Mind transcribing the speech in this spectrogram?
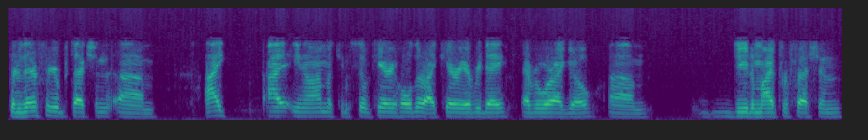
they're there for your protection. Um, I, I, you know, I'm a concealed carry holder. I carry every day, everywhere I go. Um, due to my profession,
